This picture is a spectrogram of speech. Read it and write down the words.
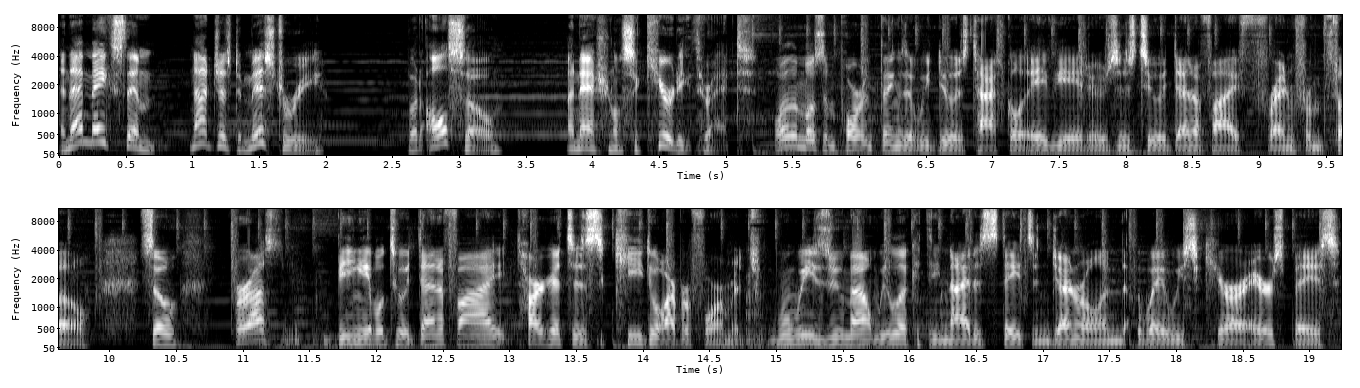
And that makes them not just a mystery, but also a national security threat. One of the most important things that we do as tactical aviators is to identify friend from foe. So, for us, being able to identify targets is key to our performance. When we zoom out, and we look at the United States in general and the way we secure our airspace.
